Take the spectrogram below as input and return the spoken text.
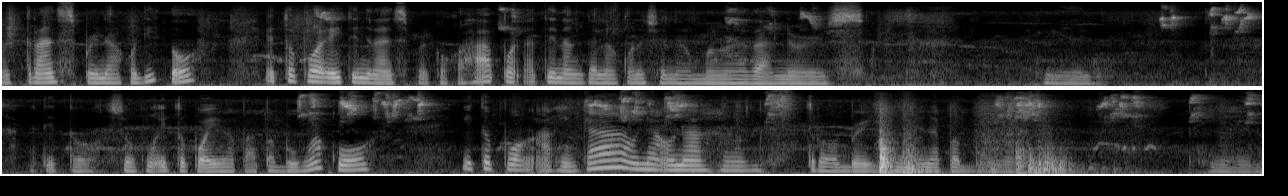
nag-transfer na ako dito. Ito po ay tinransfer ko kahapon at tinanggalan ko na siya ng mga runners. Ayan. At ito. So, kung ito po ay mapapabunga ko, ito po ang aking kauna-unahang strawberry na napabunga. Ayan.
